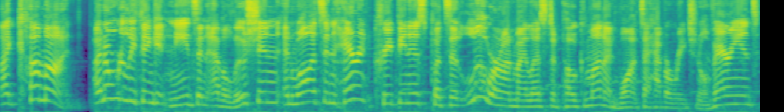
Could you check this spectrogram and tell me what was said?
Like, come on. I don't really think it needs an evolution, and while its inherent creepiness puts it lower on my list of Pokemon I'd want to have a regional variant,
